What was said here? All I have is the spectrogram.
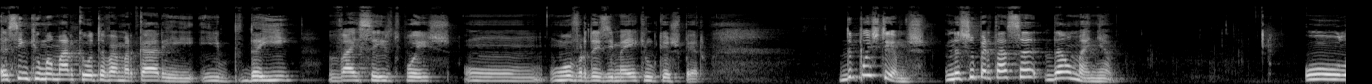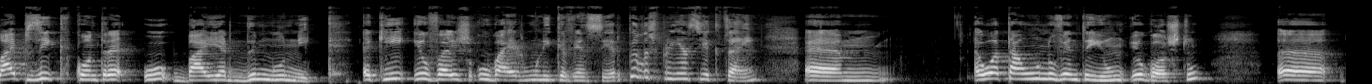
assim que uma marca, a outra vai marcar e, e daí vai sair depois um, um over 2,5, aquilo que eu espero. Depois temos, na Supertaça da Alemanha, o Leipzig contra o Bayern de Munique. Aqui eu vejo o Bayern de Munique a vencer, pela experiência que tem. Um, a OTA 191 eu gosto. Uh,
